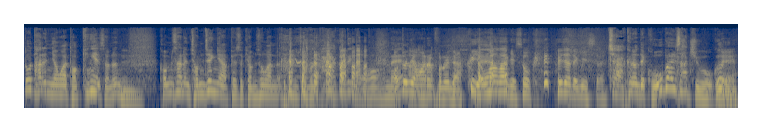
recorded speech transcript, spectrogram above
또 다른 영화 더킹에서는 음. 검사는 점쟁이 앞에서 겸손한 한 점을 봤거든요. 네. 어떤 아. 영화를 보느냐. 그 영화가 계속 회자되고 있어요. 자, 그런데 고발 사주 의혹은 네.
